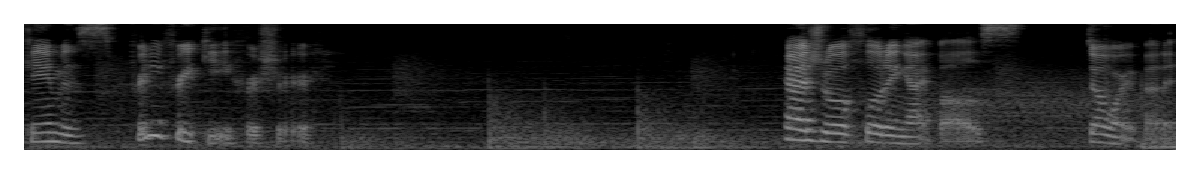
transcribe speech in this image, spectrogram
Game is pretty freaky for sure. Casual floating eyeballs. Don't worry about it.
